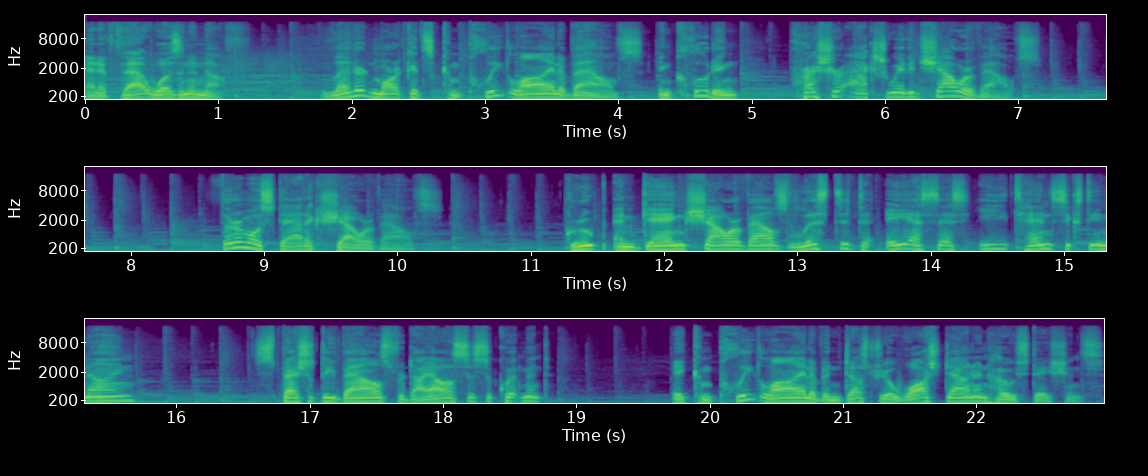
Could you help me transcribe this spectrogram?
And if that wasn't enough, Leonard markets complete line of valves, including pressure-actuated shower valves, thermostatic shower valves, Group and gang shower valves listed to ASSE 1069, specialty valves for dialysis equipment, a complete line of industrial washdown and hose stations,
